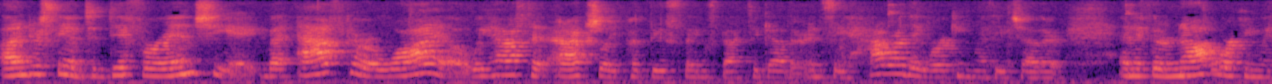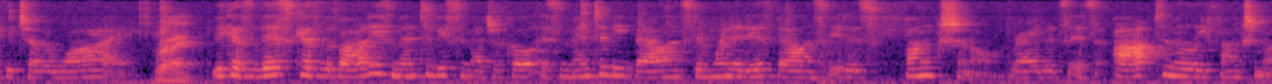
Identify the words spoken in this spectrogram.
understand to differentiate but after a while we have to actually put these things back together and see how are they working with each other and if they're not working with each other why right. because this because the body is meant to be symmetrical it's meant to be balanced and when it is balanced it is functional right it's it's optimally functional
